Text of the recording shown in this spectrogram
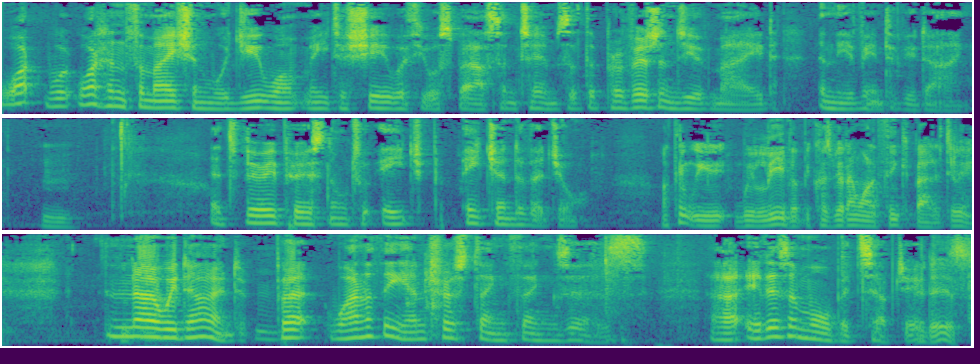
what what information would you want me to share with your spouse in terms of the provisions you've made in the event of you dying? It's very personal to each each individual. I think we, we leave it because we don't want to think about it, do we? No, we don't. But one of the interesting things is, uh, it is a morbid subject. It is.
